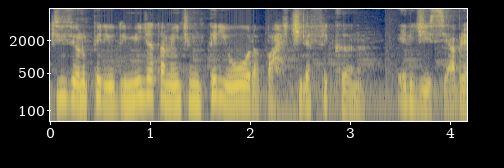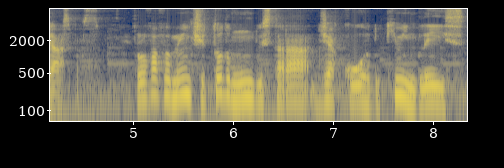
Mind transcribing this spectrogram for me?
que viveu no período imediatamente anterior à partilha africana. Ele disse, aspas, Provavelmente todo mundo estará de acordo que o inglês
